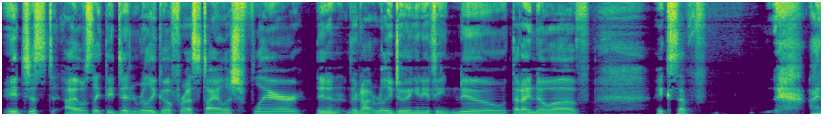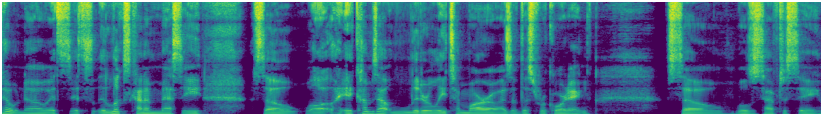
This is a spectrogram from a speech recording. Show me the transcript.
it just I was like they didn't really go for a stylish flair. They didn't they're not really doing anything new that I know of except I don't know. It's it's it looks kind of messy. So, well, it comes out literally tomorrow as of this recording. So, we'll just have to see.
